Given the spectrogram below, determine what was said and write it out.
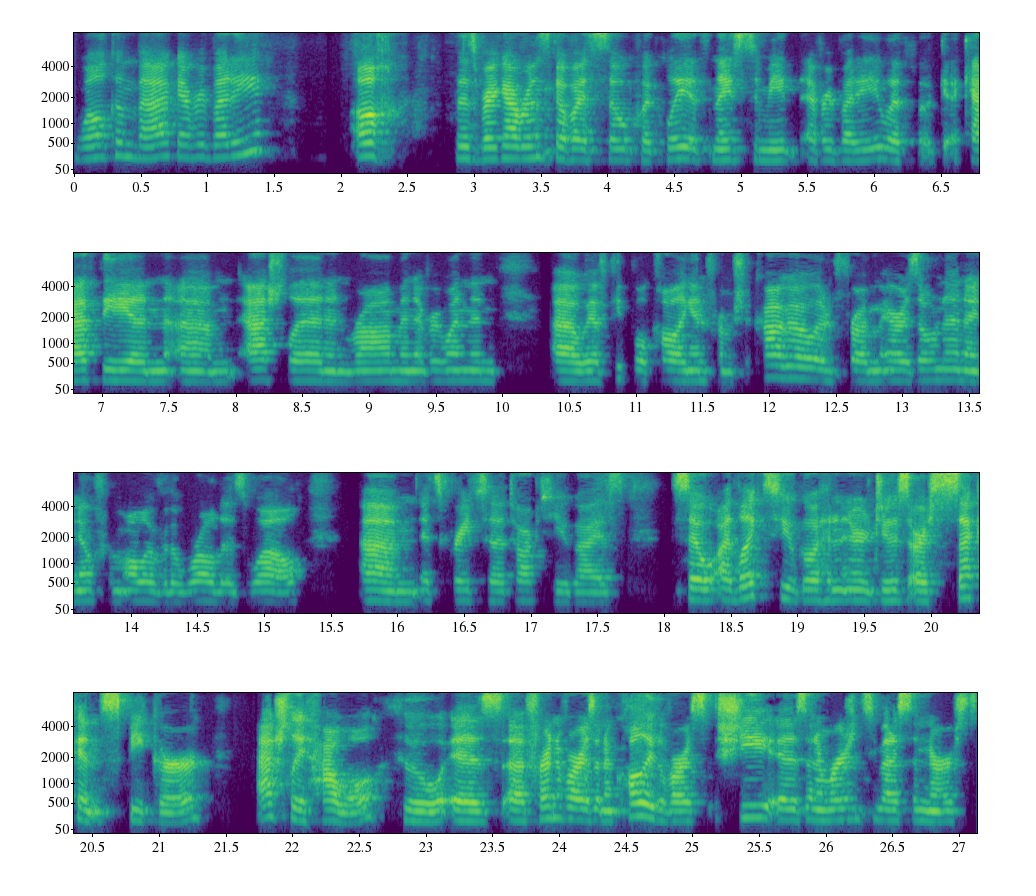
Welcome back, everybody. Oh, those breakout rooms go by so quickly. It's nice to meet everybody with Kathy and um, Ashlyn and Ram and everyone. And uh, we have people calling in from Chicago and from Arizona, and I know from all over the world as well. Um, it's great to talk to you guys. So I'd like to go ahead and introduce our second speaker, Ashley Howell, who is a friend of ours and a colleague of ours. She is an emergency medicine nurse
